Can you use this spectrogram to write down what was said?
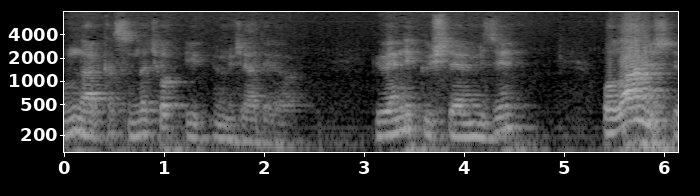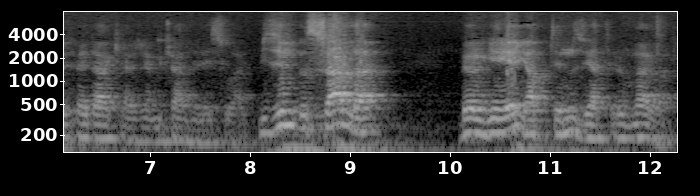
Bunun arkasında çok büyük bir mücadele var. Güvenlik güçlerimizin olağanüstü fedakarca mücadelesi var. Bizim ısrarla bölgeye yaptığımız yatırımlar var.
